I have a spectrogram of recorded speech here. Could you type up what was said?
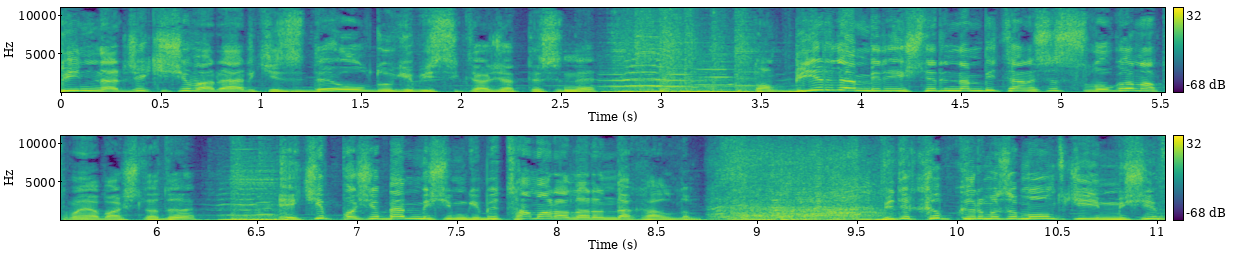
binlerce kişi var. Herkesi de olduğu gibi İstiklal Caddesi'nde. Lan birdenbire işlerinden bir tanesi slogan atmaya başladı. Ekip başı benmişim gibi tam aralarında kaldım. Bir de kıpkırmızı mont giyinmişim.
